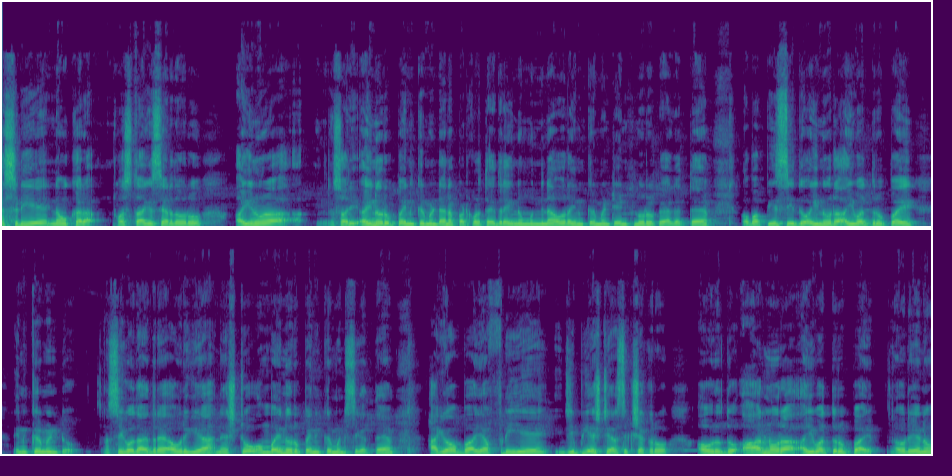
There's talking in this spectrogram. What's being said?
ಎಸ್ ಡಿ ಎ ನೌಕರ ಹೊಸದಾಗಿ ಸೇರಿದವರು ಐನೂರ ಸಾರಿ ಐನೂರು ರೂಪಾಯಿ ಇನ್ಕ್ರಿಮೆಂಟನ್ನು ಪಡ್ಕೊಳ್ತಾ ಇದ್ದರೆ ಇನ್ನು ಮುಂದಿನ ಅವರ ಇನ್ಕ್ರಿಮೆಂಟ್ ಎಂಟುನೂರು ರೂಪಾಯಿ ಆಗುತ್ತೆ. ಒಬ್ಬ ಪಿ ಸಿದು ಐನೂರ ಐವತ್ತು ರೂಪಾಯಿ ಇನ್ಕ್ರಿಮೆಂಟು ಸಿಗೋದಾದರೆ ಅವರಿಗೆ ನೆಕ್ಸ್ಟು ಒಂಬೈನೂರು ರೂಪಾಯಿ ಇನ್ಕ್ರಿಮೆಂಟ್ ಸಿಗುತ್ತೆ. ಹಾಗೆ ಒಬ್ಬ F D A G P S T R ಶಿಕ್ಷಕರು, ಅವರದ್ದು ಆರುನೂರ ಐವತ್ತು ರೂಪಾಯಿ ಅವ್ರು ಏನು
